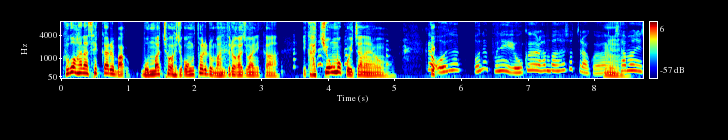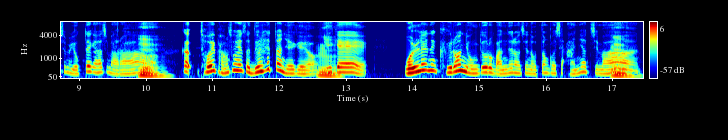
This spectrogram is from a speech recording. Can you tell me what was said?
그거 하나 색깔을 막 못 맞춰가지고 엉터리로 만들어가지고 하니까 이 같이 욕 먹고 있잖아요. 그 어느 어느 분이 욕을 한번 하셨더라고요. 네. 샤머니즘을 욕되게 하지 마라. 예. 그러니까 저희 방송에서 늘 했던 얘기예요. 음. 이게 원래는 그런 용도로 만들어진 어떤 것이 아니었지만 네.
